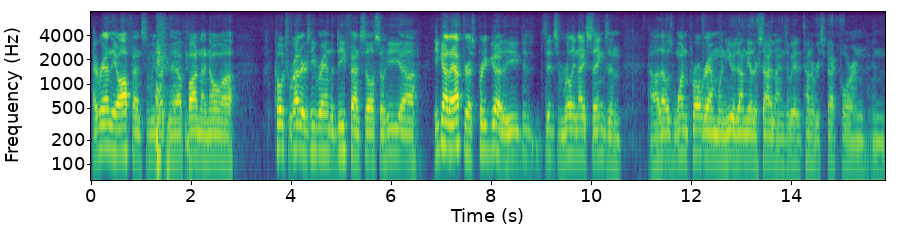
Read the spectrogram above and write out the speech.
I ran the offense and we like to have fun. I know uh, Coach Redders, he ran the defense though, so he uh, he got after us pretty good. He did did some really nice things, and uh, that was one program when he was on the other sidelines that we had a ton of respect for, and and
